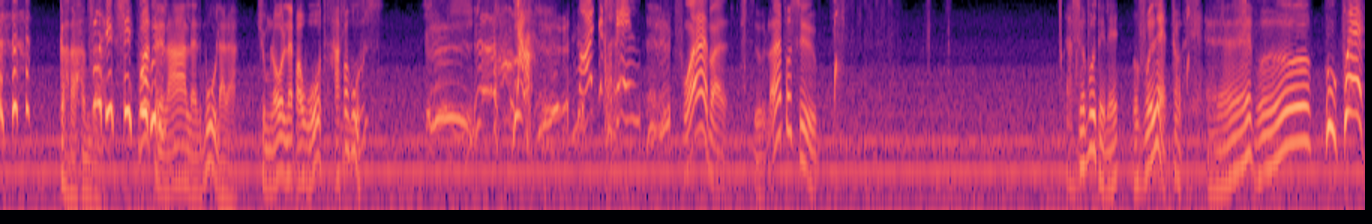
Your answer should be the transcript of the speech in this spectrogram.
Caramba. Poate la la bulala chum lol ne pa wot hafa hus Mate kill Fuebal Du la possible Vous avez des volets Bève Ouh, ouais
